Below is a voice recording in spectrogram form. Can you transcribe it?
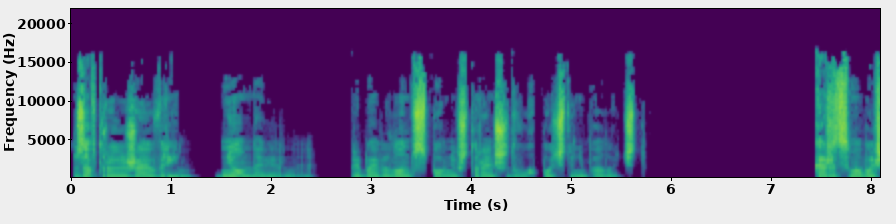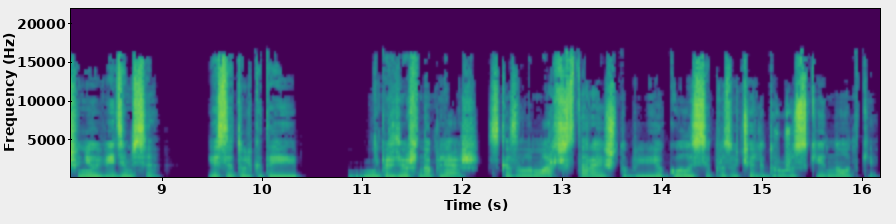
Завтра уезжаю в Рим. Днем, наверное», — прибавил он, вспомнив, что раньше двух почту не получит. «Кажется, мы больше не увидимся, если только ты не придешь на пляж», сказала Марш, стараясь, чтобы в ее голосе прозвучали дружеские нотки.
